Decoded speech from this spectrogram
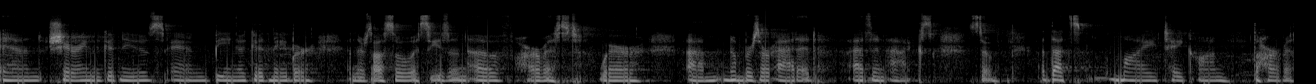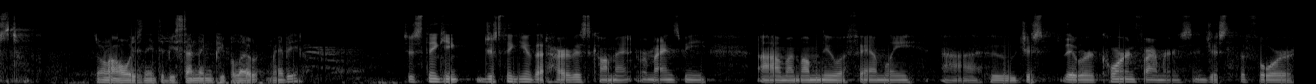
and sharing the good news and being a good neighbor. And there's also a season of harvest where um, numbers are added, as in Acts. So that's my take on the harvest. Don't always need to be sending people out, maybe. Just thinking, just thinking of that harvest comment reminds me. Uh, my mom knew a family uh, who just they were corn farmers, and just before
